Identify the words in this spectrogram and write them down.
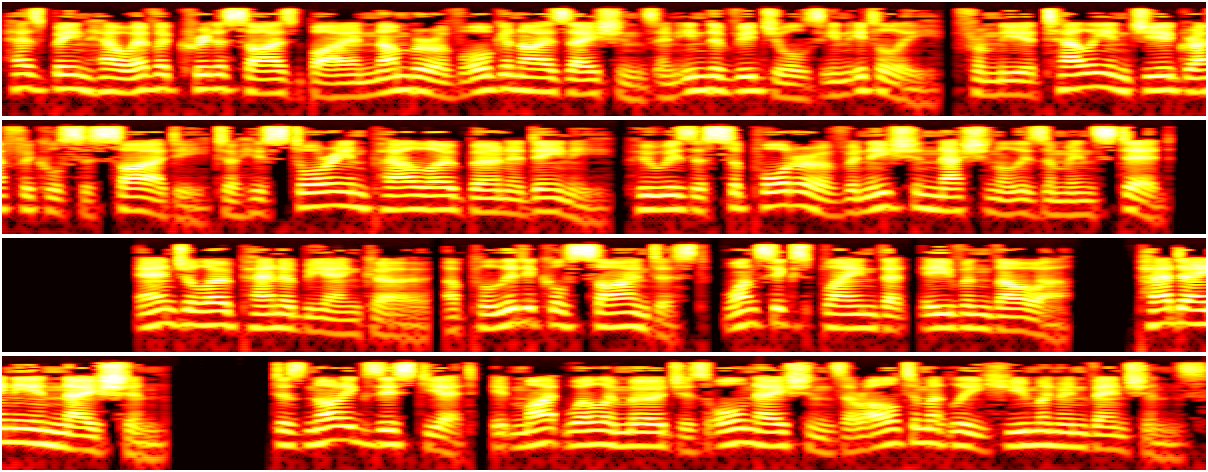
has been however criticized by a number of organizations and individuals in Italy, from the Italian Geographical Society to historian Paolo Bernardini, who is a supporter of Venetian nationalism instead. Angelo Panebianco, a political scientist, once explained that, even though a Padanian nation does not exist yet, it might well emerge as all nations are ultimately human inventions.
